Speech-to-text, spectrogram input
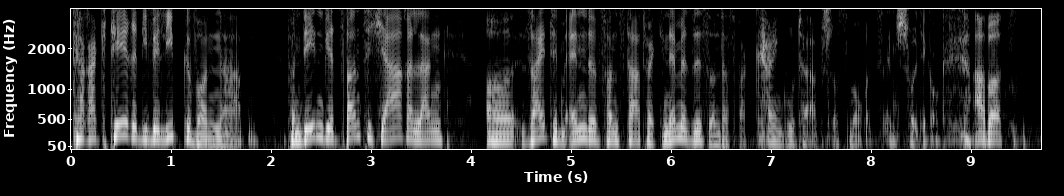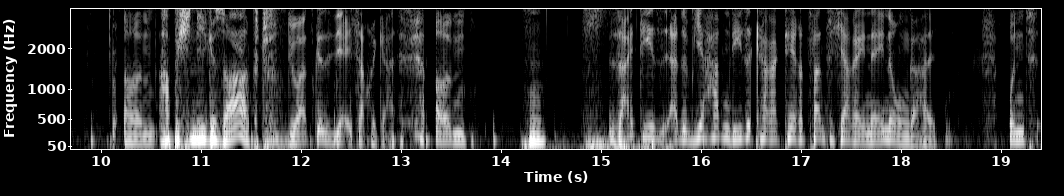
Charaktere, die wir liebgewonnen haben, von denen wir 20 Jahre lang äh, seit dem Ende von Star Trek Nemesis, und das war kein guter Abschluss, Moritz, Entschuldigung, aber. Ähm, Habe ich nie gesagt. Du hast gesagt, ja, ist auch egal. Ähm, hm. Seit diese, also wir haben diese Charaktere 20 Jahre in Erinnerung gehalten. Und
